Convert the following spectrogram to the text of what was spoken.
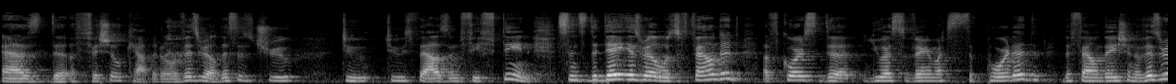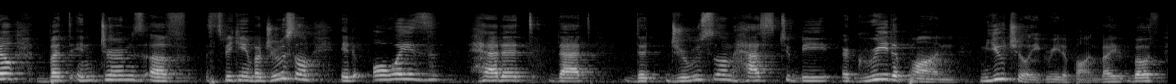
as the official capital of Israel. This is true to 2015. Since the day Israel was founded, of course, the US very much supported the foundation of Israel, but in terms of speaking about Jerusalem, it always had it that the Jerusalem has to be agreed upon, mutually agreed upon by both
